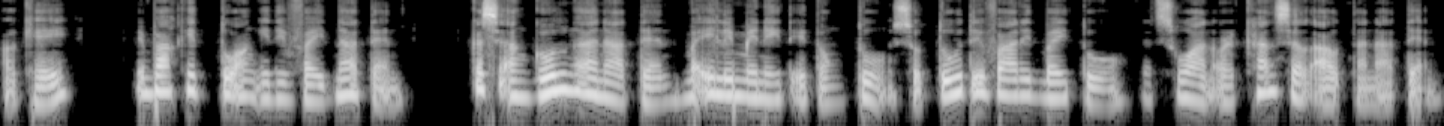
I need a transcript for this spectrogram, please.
Okay? E bakit 2 ang i-divide natin? Kasi ang goal nga natin, ma-eliminate itong 2. So, 2 divided by 2, that's 1, or cancel out na natin.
